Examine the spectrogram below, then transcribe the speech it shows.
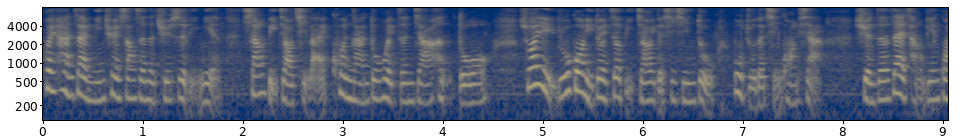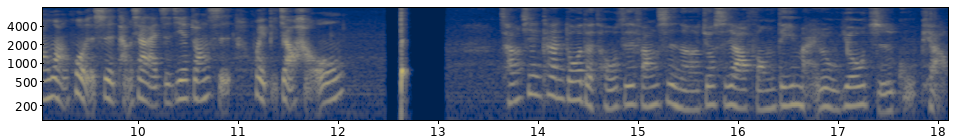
会和在明确上升的趋势里面相比较起来，困难度会增加很多。所以，如果你对这笔交易的信心度不足的情况下，选择在场边观望，或者是躺下来直接装死，会比较好哦。长线看多的投资方式呢，就是要逢低买入优质股票，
